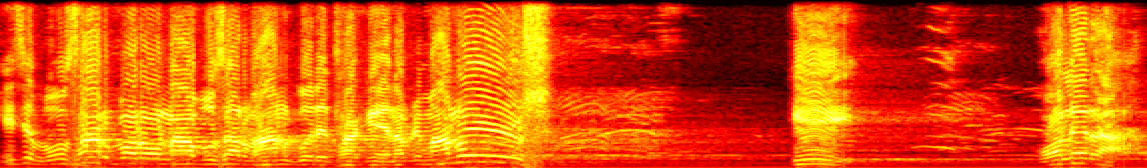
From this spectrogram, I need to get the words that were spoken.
এই যে বোঝার পরও না বোঝার ভান করে থাকেন। আপনি মানুষ? কি? কলেরা?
